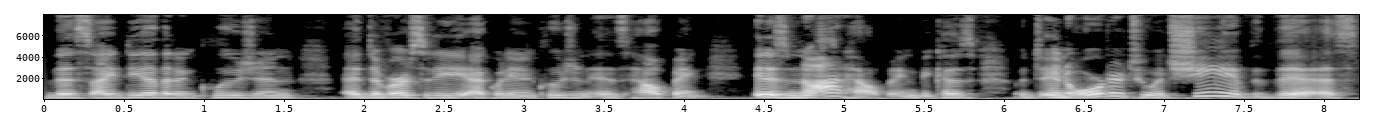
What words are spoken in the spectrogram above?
this idea that inclusion, uh, diversity, equity, and inclusion is helping. It is not helping because in order to achieve this,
